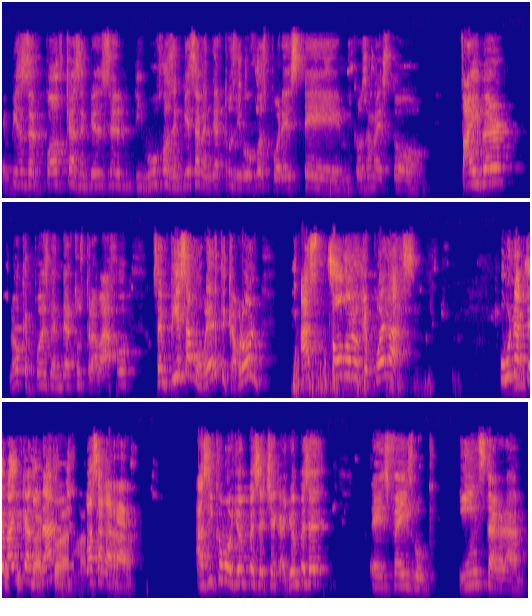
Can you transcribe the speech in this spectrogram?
empieza a hacer podcast, empieza a hacer dibujos, empieza a vender tus dibujos por este, ¿cómo se llama esto? Fiverr, ¿no? Que puedes vender tus trabajos. O sea, empieza a moverte, cabrón. Haz todo lo que puedas. Una te va a encantar y te vas a agarrar. Así como yo empecé, checa, yo empecé es Facebook, Instagram,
